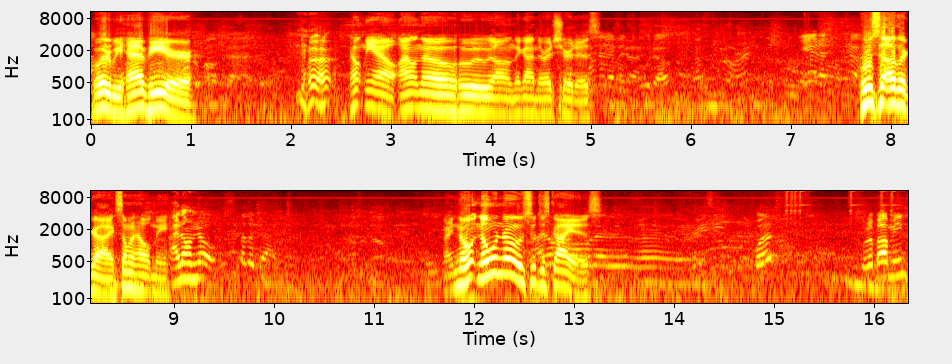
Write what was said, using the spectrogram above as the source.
what do we have here? Help me out. I don't know who um, the guy in the red shirt is. Who's the other guy? Someone help me. I don't know. Who's the other guy? All right, no, no one knows who this guy is. What? What about me?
